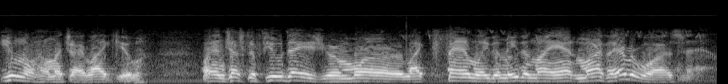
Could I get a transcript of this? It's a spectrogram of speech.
you know how much I like you. Why, in just a few days, you're more like family to me than my Aunt Martha ever was. Well,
